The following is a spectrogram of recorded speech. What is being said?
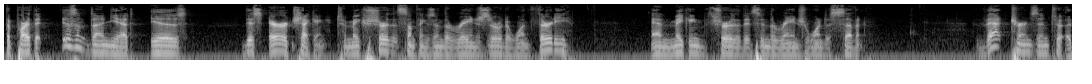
The part that isn't done yet is this error checking to make sure that something's in the range 0 to 130 and making sure that it's in the range 1 to 7. That turns into a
